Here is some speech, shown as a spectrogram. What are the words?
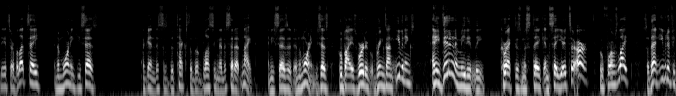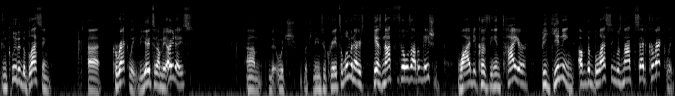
Yitzhak. But let's say in the morning he says, again, this is the text of the blessing that is said at night, and he says it in the morning. He says, who by his word brings on evenings, and he didn't immediately correct his mistake and say Yitzhak who forms light. So then, even if he concluded the blessing uh, correctly, um, which which means who creates the luminaries, he has not fulfilled his obligation. Why? Because the entire beginning of the blessing was not said correctly.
